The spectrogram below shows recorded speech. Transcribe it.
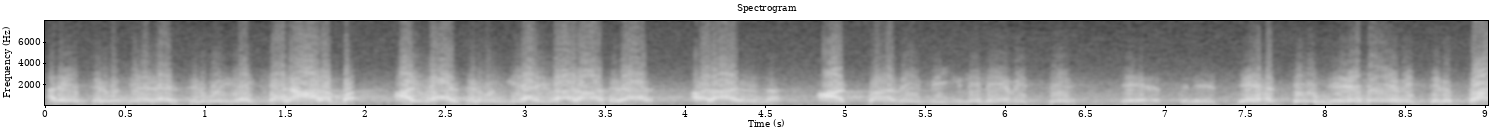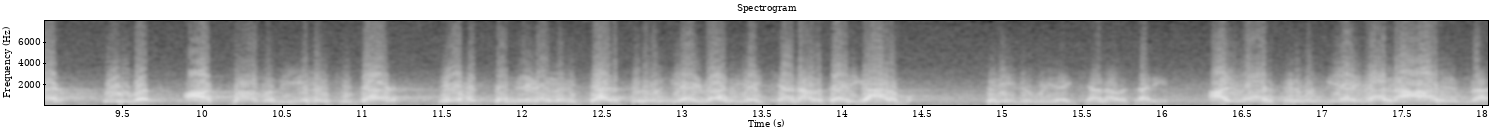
அதே திருவங்கியார் திருமொழி வியாக்கியான ஆரம்பம். ஆழ்வார் திருவங்கி ஆழ்வார் ஆகிறார். அவர் ஆறுனா ஆத்மாவை வெயிலிலே வைத்து தேகத்திலே தேகத்தை நிழலே வைத்திருப்பார் ஒருவர். ஆத்மாவை வெயில் வச்சுட்டார் தேகத்தை நிழல வைத்தார் திருவங்கி ஆழ்வார் வியாக்கியான அவதாரிக ஆரம்பம். பெரிய திருமொழி வியாக்கியான அவதாரிகள் ஆழ்வார் திருவங்கி ஆழ்வார்னு ஆறு இருந்தா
